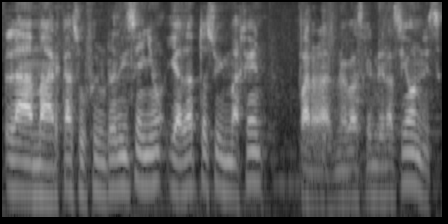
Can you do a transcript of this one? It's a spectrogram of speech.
la marca sufre un rediseño y adapta su imagen para las nuevas generaciones.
